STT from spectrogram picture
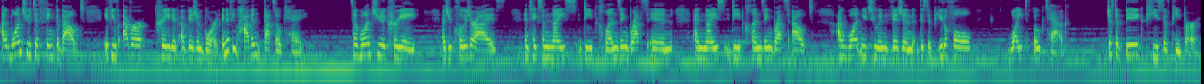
I want you to think about if you've ever created a vision board. And if you haven't, that's okay. So I want you to create as you close your eyes and take some nice, deep cleansing breaths in and nice, deep cleansing breaths out. I want you to envision this beautiful white oak tag. Just a big piece of paper,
